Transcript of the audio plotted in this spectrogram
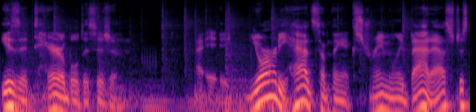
is a terrible decision. I, you already had something extremely badass. Just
